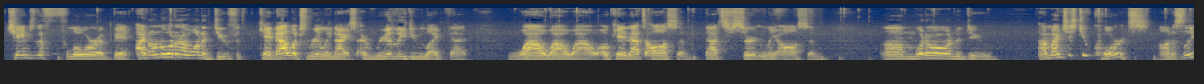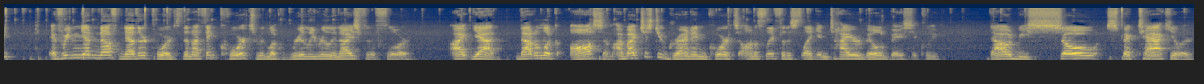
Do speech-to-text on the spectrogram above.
change the floor a bit. I don't know what I want to do for... Okay, that looks really nice. I really do like that. Wow, wow, wow. Okay, that's awesome. That's certainly awesome. Um, what do I want to do? I might just do quartz, honestly. If we can get enough nether quartz, then I think quartz would look really, really nice for the floor. I Yeah, that'll look awesome. I might just do granite and quartz, honestly, for this like entire build, basically. That would be so spectacular.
